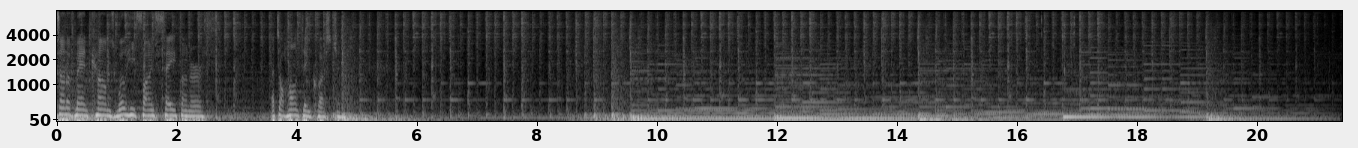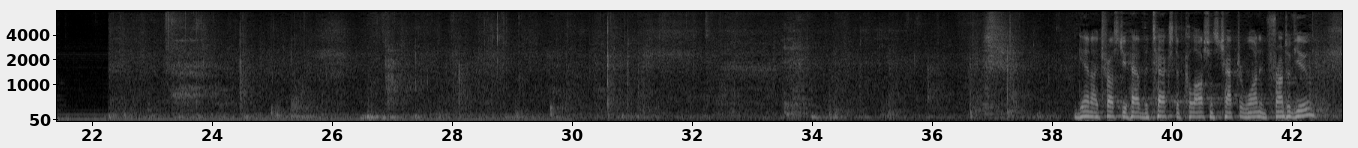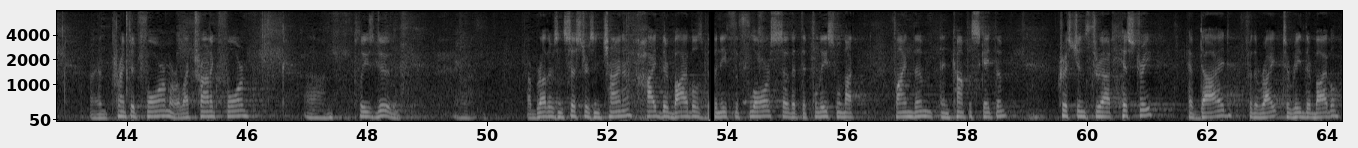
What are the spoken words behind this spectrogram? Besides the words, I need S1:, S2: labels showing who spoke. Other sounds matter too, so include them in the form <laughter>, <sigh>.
S1: Son of Man comes, will he find faith on earth? That's a haunting question.
S2: I trust you have the text of Colossians chapter 1 in front of you in printed form or electronic form. Um, please do. Uh, our brothers and sisters in China hide their Bibles beneath the floor so that the police will not find them and confiscate them. Christians throughout history have died for the right to read their Bible.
